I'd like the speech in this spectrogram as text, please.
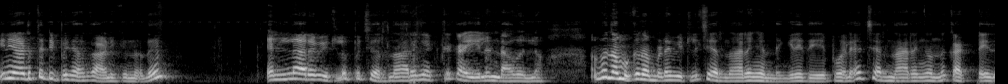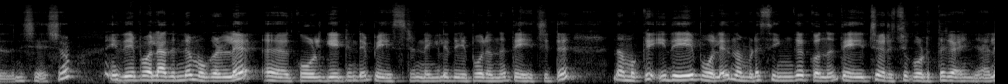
ഇനി അടുത്ത ടിപ്പ് ഞാൻ കാണിക്കുന്നത് എല്ലാവരുടെ വീട്ടിലും ഇപ്പോൾ ചെറുനാരങ്ങയൊക്കെ കയ്യിലുണ്ടാവുമല്ലോ. അപ്പോൾ നമുക്ക് നമ്മുടെ വീട്ടിൽ ചെറുനാരങ്ങ ഉണ്ടെങ്കിൽ ഇതേപോലെ ചെറുനാരങ്ങ ഒന്ന് കട്ട് ചെയ്തതിന് ശേഷം ഇതേപോലെ അതിന്റെ മുകളിൽ കോൾഗേറ്റിന്റെ പേസ്റ്റ് ഉണ്ടെങ്കിൽ ഇതേപോലെ ഒന്ന് തേച്ചിട്ട് നമുക്ക് ഇതേപോലെ നമ്മുടെ സിങ്കൊക്കെ ഒന്ന് തേച്ചൊരച്ച് കൊടുത്തു കഴിഞ്ഞാൽ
